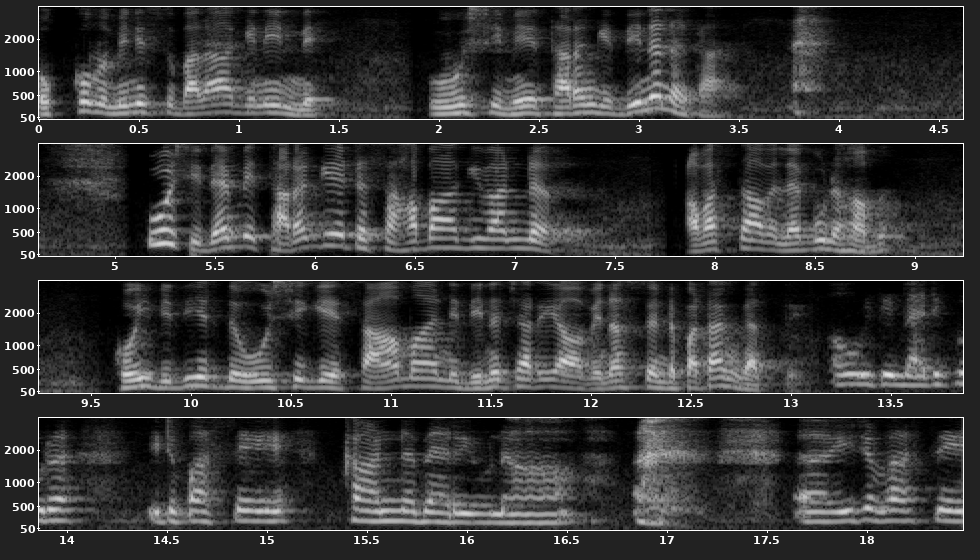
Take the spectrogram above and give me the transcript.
ඔක්කොම මිනිස්සු බලාගෙන ඉන්නේ ඌෂි මේ තරඟෙ දිනනකල්. ඌෂි දැන් මේ තරඟයට සහභාගී වන්න අවස්ථාව ලැබුණාම කොයි විදිහටද ඌෂිගේ සාමාන්‍ය දිනචරියාව වෙනස් වෙන්න පටන් ගත්තේ? ඔව් ඉතින් වැඩිපුර ඊට පස්සේ කන්න බැරි වුණා. ඊට පස්සේ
